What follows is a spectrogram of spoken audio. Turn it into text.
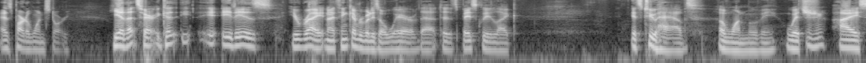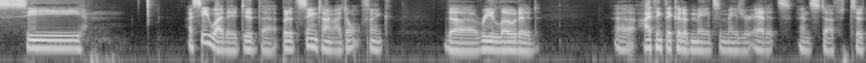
as part of one story. Yeah, that's fair because it, it is. You're right, and I think everybody's aware of that. It's basically like it's two halves of one movie, which mm-hmm. I see. I see why they did that, but at the same time, I don't think the reloaded. Uh, I think they could have made some major edits and stuff to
